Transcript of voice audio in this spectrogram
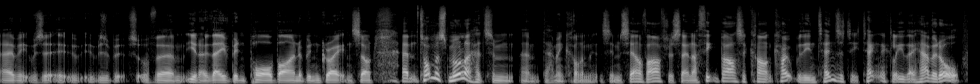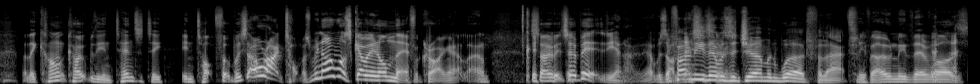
Um, it was a, it, it was a bit sort of um, you know they've been poor, Bayern have been great, and so on. Um, Thomas Muller had some um, damning comments himself after saying, "I think Barca can't cope with the intensity. Technically, they have it all, but they can't cope with the intensity in top football." It's all right, Thomas. We know what's going on there for crying out loud. So it's a bit you know that was if only there was a. German word for that. If only there was.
